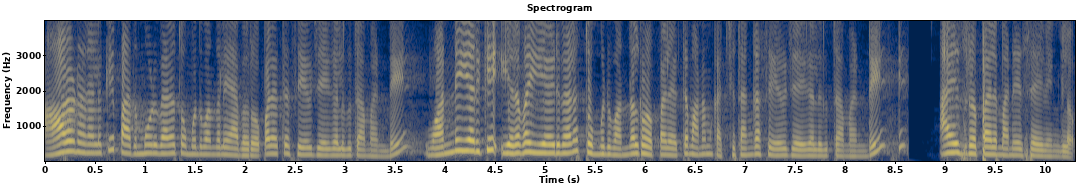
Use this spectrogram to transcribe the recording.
ఆరు నెలలకి పదమూడు వేల తొమ్మిది వందల యాభై రూపాయలు అయితే సేవ్ చేయగలుగుతామండి. వన్ ఇయర్కి ఇరవై ఏడు వేల తొమ్మిది వందల రూపాయలు అయితే మనం ఖచ్చితంగా సేవ్ చేయగలుగుతామండి. ఐదు రూపాయల మనీ సేవింగ్లో.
